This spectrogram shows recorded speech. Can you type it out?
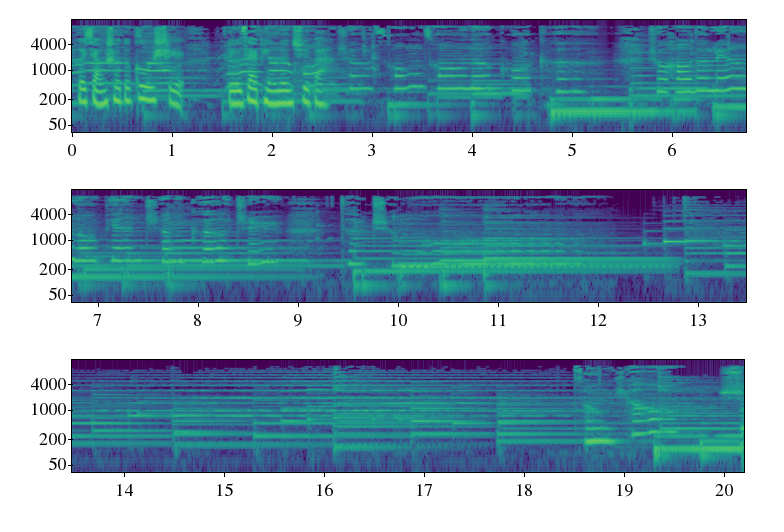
和想说的故事留在评论区吧。匆匆的过客，说好的联络变成各自的沉默。总有失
